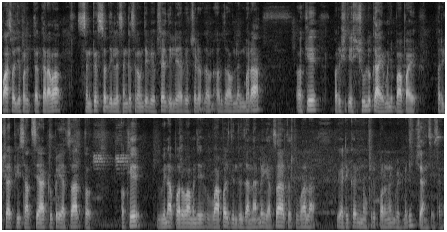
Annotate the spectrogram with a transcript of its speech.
पाच वाजेपर्यंत करावा. संकेतस्थळ दिले आहे संकेतस्थळ म्हणजे वेबसाईट दिली आहे वेबसाईटवर जाऊन अर्ज ऑनलाईन भरा. ओके? परीक्षेचे शुल्क आहे म्हणजे बाप आहे. परीक्षा फी सातशे आठ रुपये याचा अर्थ. ओके? विना परवा म्हणजे वापस दिली जाणार नाही याचा अर्थ तुम्हाला या ठिकाणी नोकरी परमनंट भेटण्याचे चान्सेस आहे.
